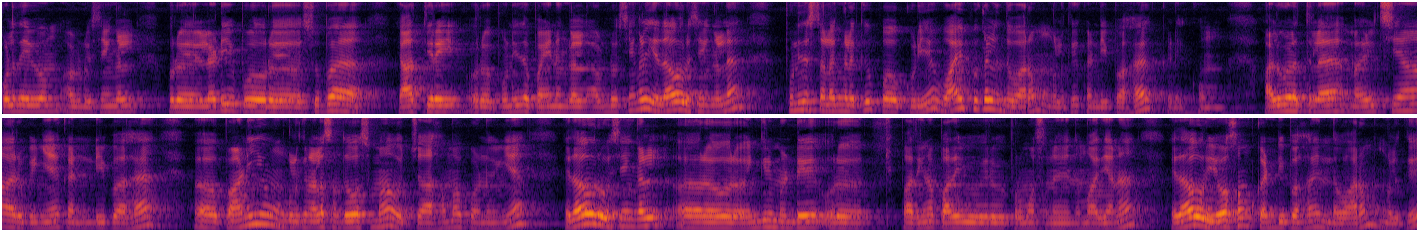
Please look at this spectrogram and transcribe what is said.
குலதெய்வம் அப்படின்ற விஷயங்கள் ஒரு இல்லாட்டி இப்போ ஒரு சுப யாத்திரை ஒரு புனித பயணங்கள் அப்படின்ற விஷயங்கள் ஏதாவது ஒரு விஷயங்களில் புனித ஸ்தலங்களுக்கு போகக்கூடிய வாய்ப்புகள் இந்த வாரம் உங்களுக்கு கண்டிப்பாக கிடைக்கும். அலுவலகத்தில் மகிழ்ச்சியாக இருப்பீங்க கண்டிப்பாக பணியும் உங்களுக்கு நல்லா சந்தோஷமாக உற்சாகமாக பண்ணுவீங்க. ஏதாவது ஒரு விஷயங்கள் ஒரு ஒரு இன்க்ரிமெண்ட்டு ஒரு பார்த்திங்கன்னா பதவி உயர்வு ப்ரொமோஷனு இந்த மாதிரியான ஏதாவது ஒரு யோகம் கண்டிப்பாக இந்த வாரம் உங்களுக்கு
